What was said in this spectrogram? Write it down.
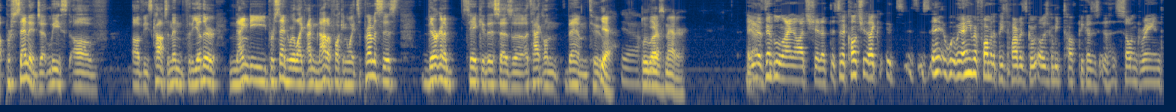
a percentage at least of of these cops and then for the other 90% who are like i'm not a fucking white supremacist they're gonna take this as an attack on them too Yeah. Yeah. Blue Yeah. Lives Matter. And Yeah. you know, blue line and all that shit. It's a culture like it's, it's, it's any- with any reform of the police department is go, always going to be tough because it's, it's so ingrained.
